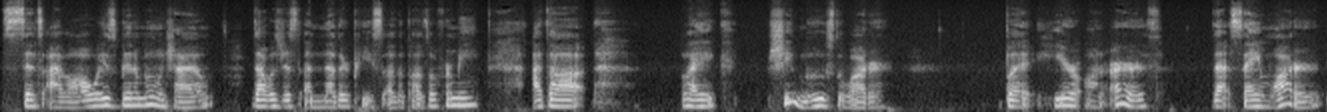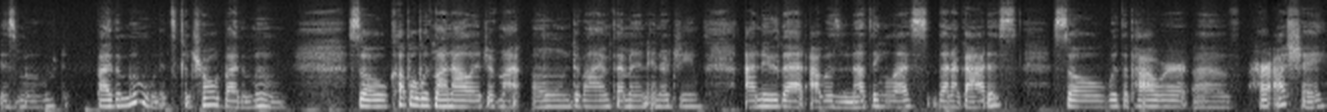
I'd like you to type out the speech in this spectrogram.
since I've always been a moon child, that was just another piece of the puzzle for me. I thought, like, she moves the water. But here on Earth, that same water is moved by the moon. It's controlled by the moon. So, coupled with my knowledge of my own divine feminine energy, I knew that I was nothing less than a goddess. So, with the power of her Ashe,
